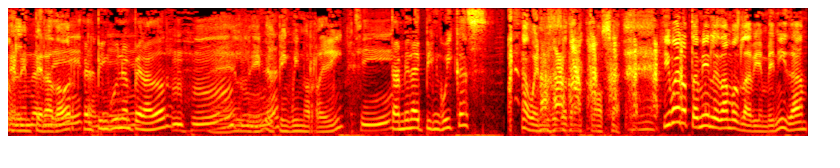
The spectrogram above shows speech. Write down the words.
El emperador, El pingüino emperador. El, pingüino rey. Sí. También hay pingüicas. Ah, bueno, esa es otra cosa. Y bueno, también le damos la bienvenida.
